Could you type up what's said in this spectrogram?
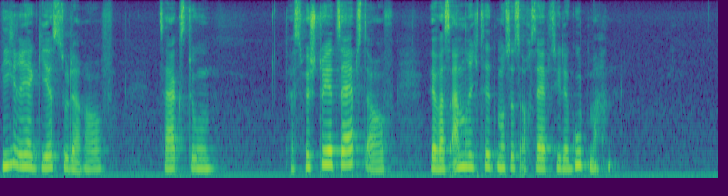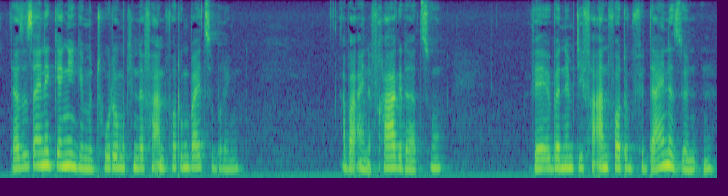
Wie reagierst du darauf? Sagst du, das wischst du jetzt selbst auf. Wer was anrichtet, muss es auch selbst wieder gut machen. Das ist eine gängige Methode, um Kinderverantwortung beizubringen. Aber eine Frage dazu. Wer übernimmt die Verantwortung für deine Sünden?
